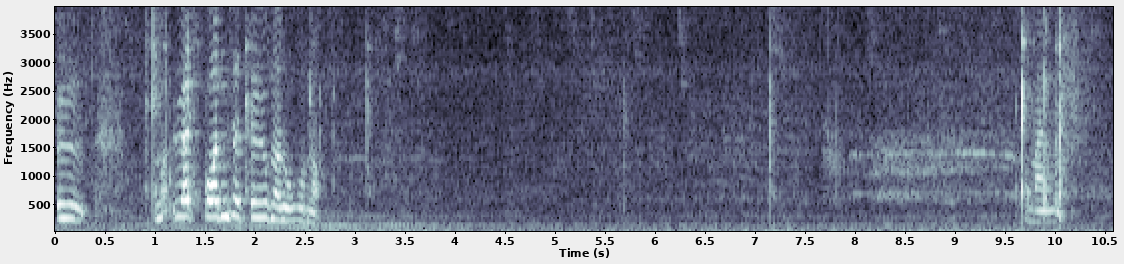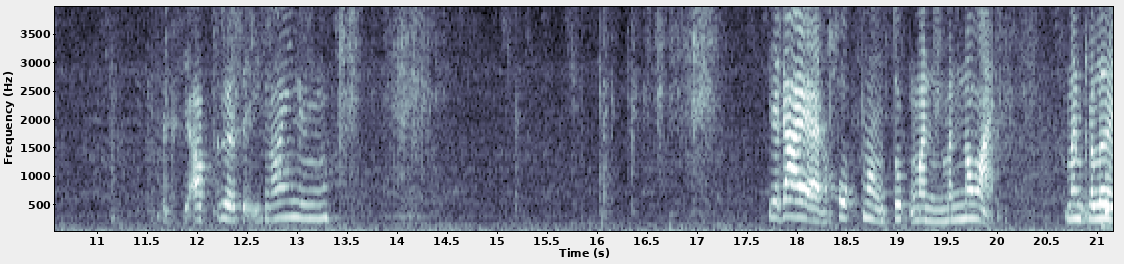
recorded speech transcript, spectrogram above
เออมาเอือด ปนสตืมเนาะทุกคนเนาะมันจะเอาเกลือใส่อีกน้อยนึงจะได้อันหกหม่องตุกมันมันหน้อย มันก็เลย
